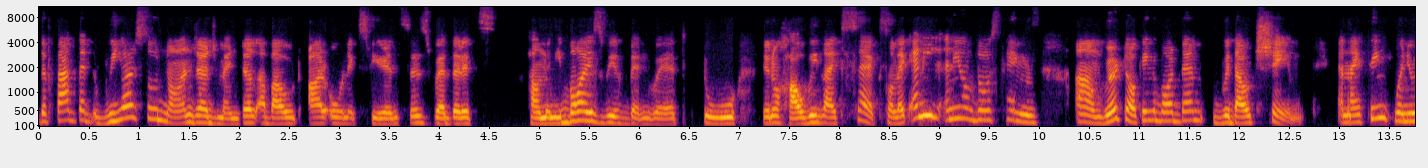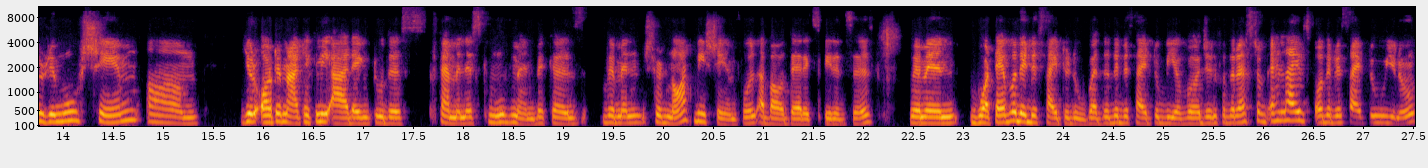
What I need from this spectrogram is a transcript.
the fact that we are so non-judgmental about our own experiences whether it's how many boys we've been with to you know how we like sex or like any any of those things um we're talking about them without shame. And i think when you remove shame um you're automatically adding to this feminist movement because women should not be shameful about their experiences. Women, whatever they decide to do, whether they decide to be a virgin for the rest of their lives or they decide to, you know,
